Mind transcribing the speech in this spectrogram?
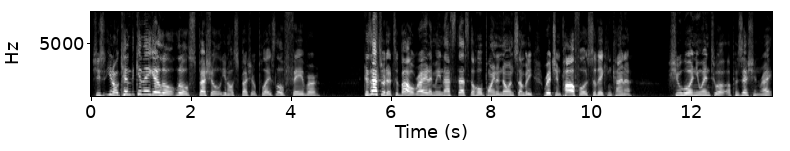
She's, you know, can, can they get a little, little special, you know, special place, a little favor? Because that's what it's about, right? I mean, that's, that's the whole point of knowing somebody rich and powerful is so they can kind of shoehorn you into a, a position, right?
